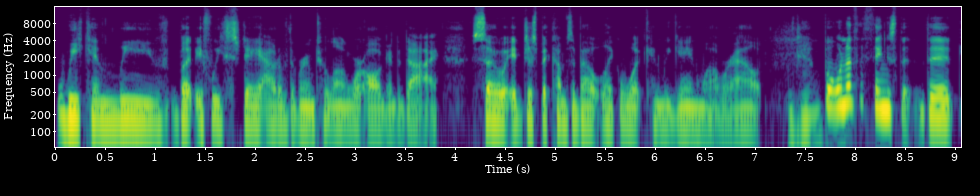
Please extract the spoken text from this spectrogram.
we can leave, but if we stay out of the room too long, we're all going to die. So it just becomes about like what can we gain while we're out. Mm-hmm. But one of the things that that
